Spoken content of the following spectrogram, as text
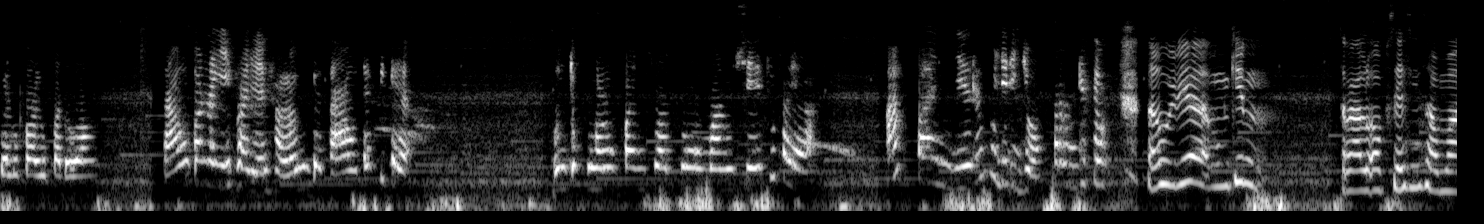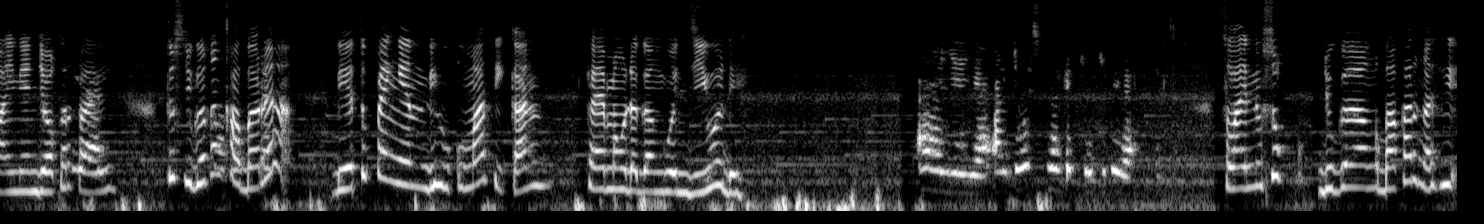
kayak luka-luka doang. Tahu kan lagi perayaan Halloween kita tahu, tapi kayak untuk ngelupain suatu manusia itu kayak apa anjir? Mau jadi joker gitu. Tahu dia mungkin terlalu obsesi sama inian Joker kali. Terus juga kan kabarnya dia tuh pengen dihukum mati kan? Kayak emang udah gangguan jiwa deh. Ah iya iya. Anjir penyakit gitu ya. Selain nusuk juga ngebakar nggak sih?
